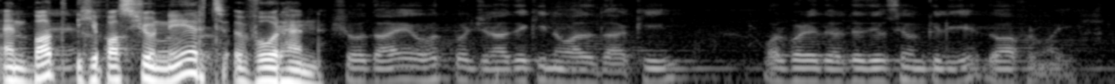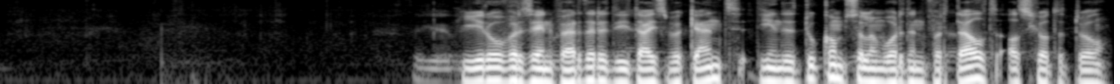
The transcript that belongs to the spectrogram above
en bad gepassioneerd voor hen. Hierover zijn verdere details bekend die in de toekomst zullen worden verteld als God het wil.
